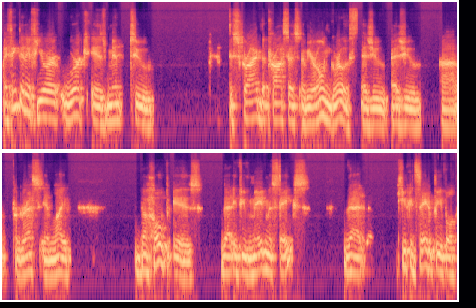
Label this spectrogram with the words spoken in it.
I think that if your work is meant to describe the process of your own growth as you as you uh, progress in life, the hope is that if you've made mistakes, that you can say to people,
